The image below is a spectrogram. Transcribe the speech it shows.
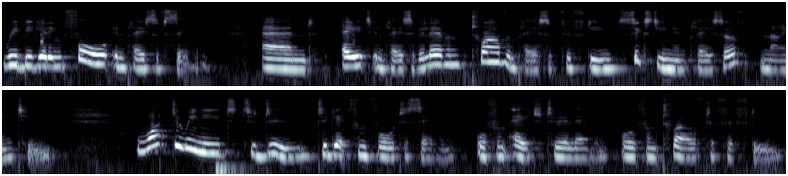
we'd be getting 4 in place of 7, and 8 in place of 11, 12 in place of 15, 16 in place of 19. What do we need to do to get from 4 to 7, or from 8 to 11, or from 12 to 15?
